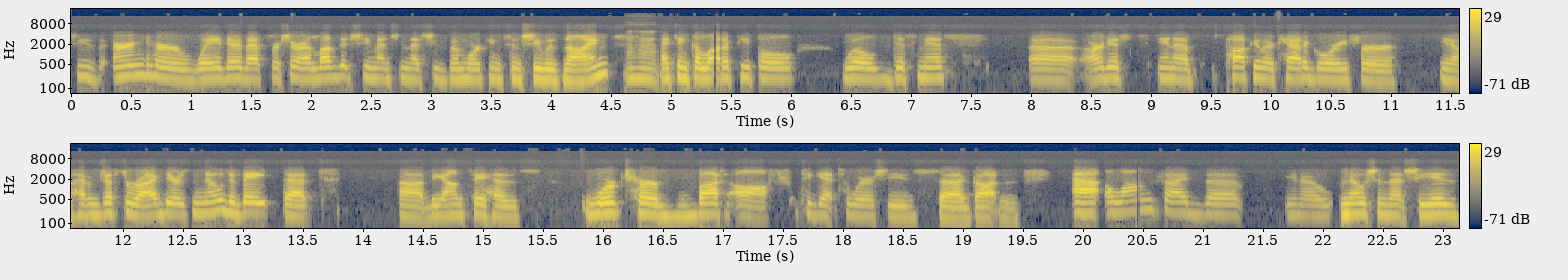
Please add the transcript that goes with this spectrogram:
she's earned her way there. That's for sure. I love that she mentioned that she's been working since she was 9 Mm-hmm. I think a lot of people will dismiss uh, artists in a popular category for you know having just arrived. There's no debate that uh, Beyonce has worked her butt off to get to where she's uh, gotten. Uh, alongside the you know notion that she is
